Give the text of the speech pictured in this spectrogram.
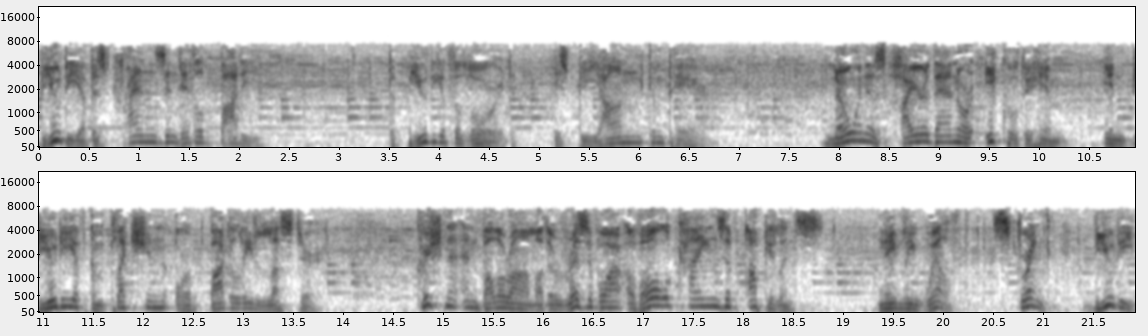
beauty of his transcendental body. The beauty of the Lord is beyond compare. No one is higher than or equal to him in beauty of complexion or bodily luster. Krishna and Balaram are the reservoir of all kinds of opulence, namely wealth, strength, beauty,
